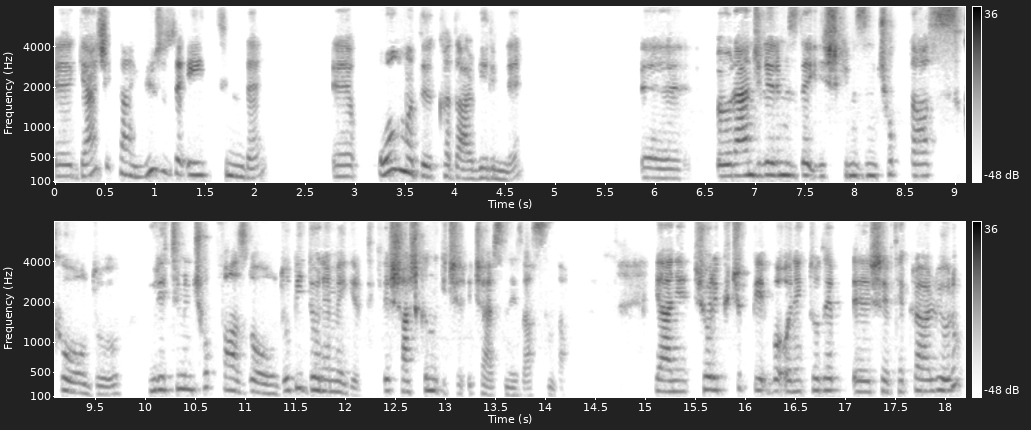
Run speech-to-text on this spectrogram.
E, gerçekten yüz yüze eğitimde e, olmadığı kadar verimli, e, öğrencilerimizle ilişkimizin çok daha sıkı olduğu, üretimin çok fazla olduğu bir döneme girdik ve şaşkınlık içerisindeyiz aslında. Yani şöyle küçük bir bu anekdotu hep e, şey tekrarlıyorum.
